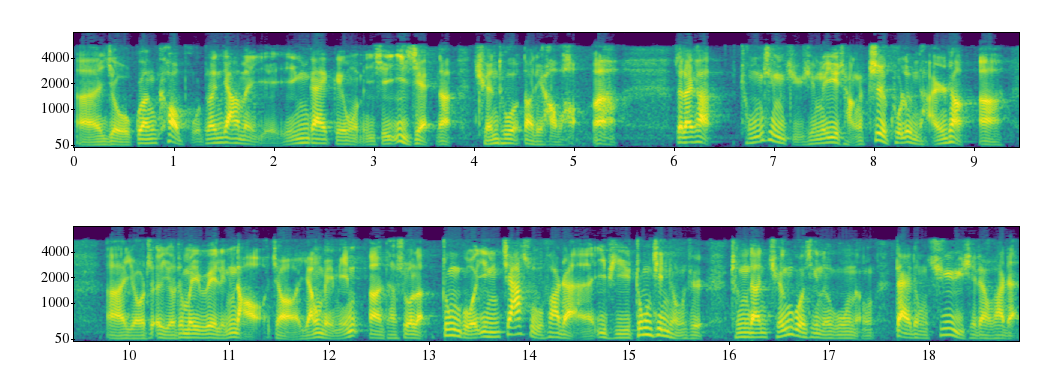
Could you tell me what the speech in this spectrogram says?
呃，有关靠谱专家们也应该给我们一些意见。那全托到底好不好啊？再来看重庆举行的一场智库论坛上啊啊，有这有这么一位领导叫杨伟民啊，他说了，中国应加速发展一批中心城市，承担全国性的功能，带动区域协调发展，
